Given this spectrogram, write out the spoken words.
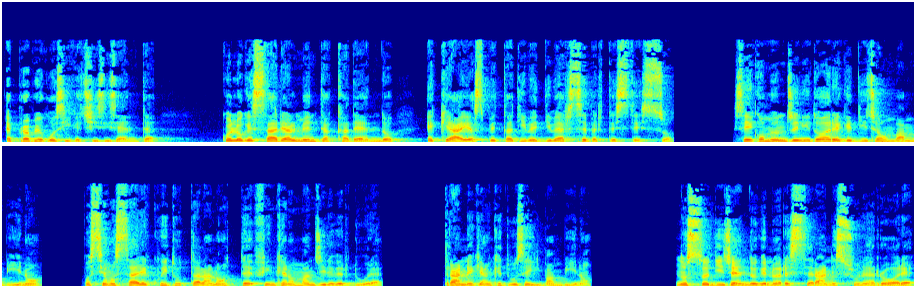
è proprio così che ci si sente. Quello che sta realmente accadendo è che hai aspettative diverse per te stesso. Sei come un genitore che dice a un bambino possiamo stare qui tutta la notte finché non mangi le verdure, tranne che anche tu sei il bambino. Non sto dicendo che non resterà nessun errore.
